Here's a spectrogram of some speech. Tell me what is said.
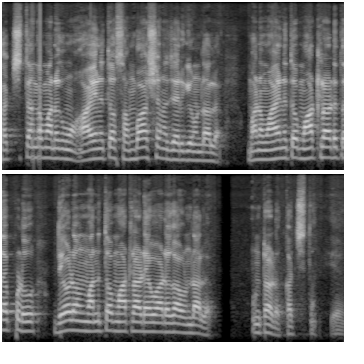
ఖచ్చితంగా మనకు ఆయనతో సంభాషణ జరిగి ఉండాలి. మనం ఆయనతో మాట్లాడేటప్పుడు దేవుడు మనతో మాట్లాడేవాడుగా ఉండాలి. ఉంటాడు ఖచ్చితంగా ఏం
